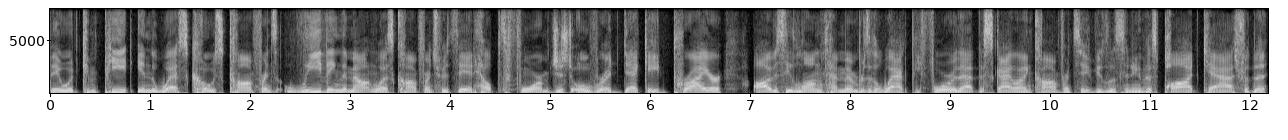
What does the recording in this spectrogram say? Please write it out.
they would compete in the West Coast Conference, leaving the Mountain West Conference, which they had helped form just over a decade prior. Obviously, longtime members of the WAC before that, the Skyline Conference. If you've been listening to this podcast for the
